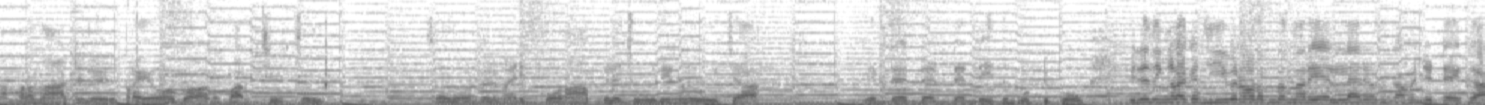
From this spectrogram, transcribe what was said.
നമ്മുടെ നാട്ടിലെ ഒരു പ്രയോഗമാണ് പറിച്ചു വെച്ചത്. സോ അതുകൊണ്ട് ഒരുമാതിരി കൊണാപ്പിലെ ചോദ്യങ്ങൾ ചോദിച്ചാൽ എന്റെ എന്റെ എന്റെ എന്റെ ഇതും മുട്ടിപ്പോവും പിന്നെ നിങ്ങളൊക്കെ ജീവനോടുണ്ടെന്ന് അറിയാം എല്ലാവരും ഒന്ന് കമന്റ് ഇട്ടേക്കുക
